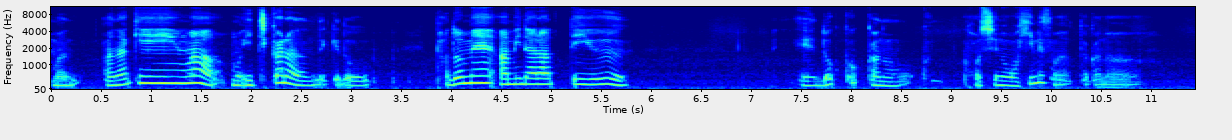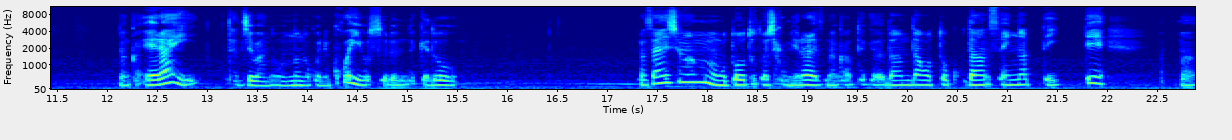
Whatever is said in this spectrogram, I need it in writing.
まあアナキンはもう一からなんだけどパドメ・アミダラっていう、えーどこかの星のお姫様だったかな。なんか偉い立場の女の子に恋をするんだけど、まあ、最初はもう弟としか見られてなかったけどだんだん男男性になっていって、まあ、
